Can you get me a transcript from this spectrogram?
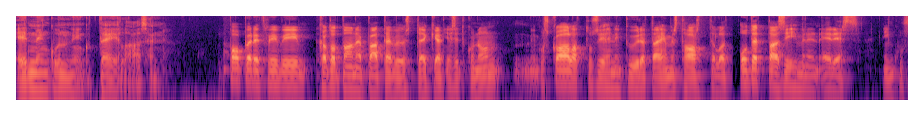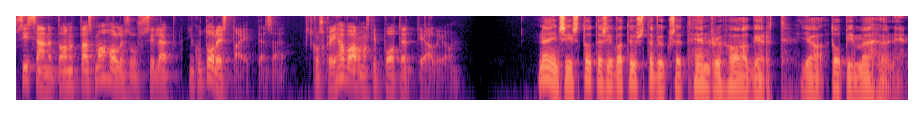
ennen kuin, niin kuin teilaa sen paperit riviin, katsotaan ne pätevyystekijät, ja sitten kun ne on niin kuin skaalattu siihen, niin pyydetään ihmistä haastattelua, että otettaisiin ihminen edes niin kuin sisään, että annettaisiin mahdollisuus sille, että niin kuin todistaa itsensä, koska ihan varmasti potentiaali on. Näin siis totesivat ystävykset Henry Haagert ja Topi Mähönen.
